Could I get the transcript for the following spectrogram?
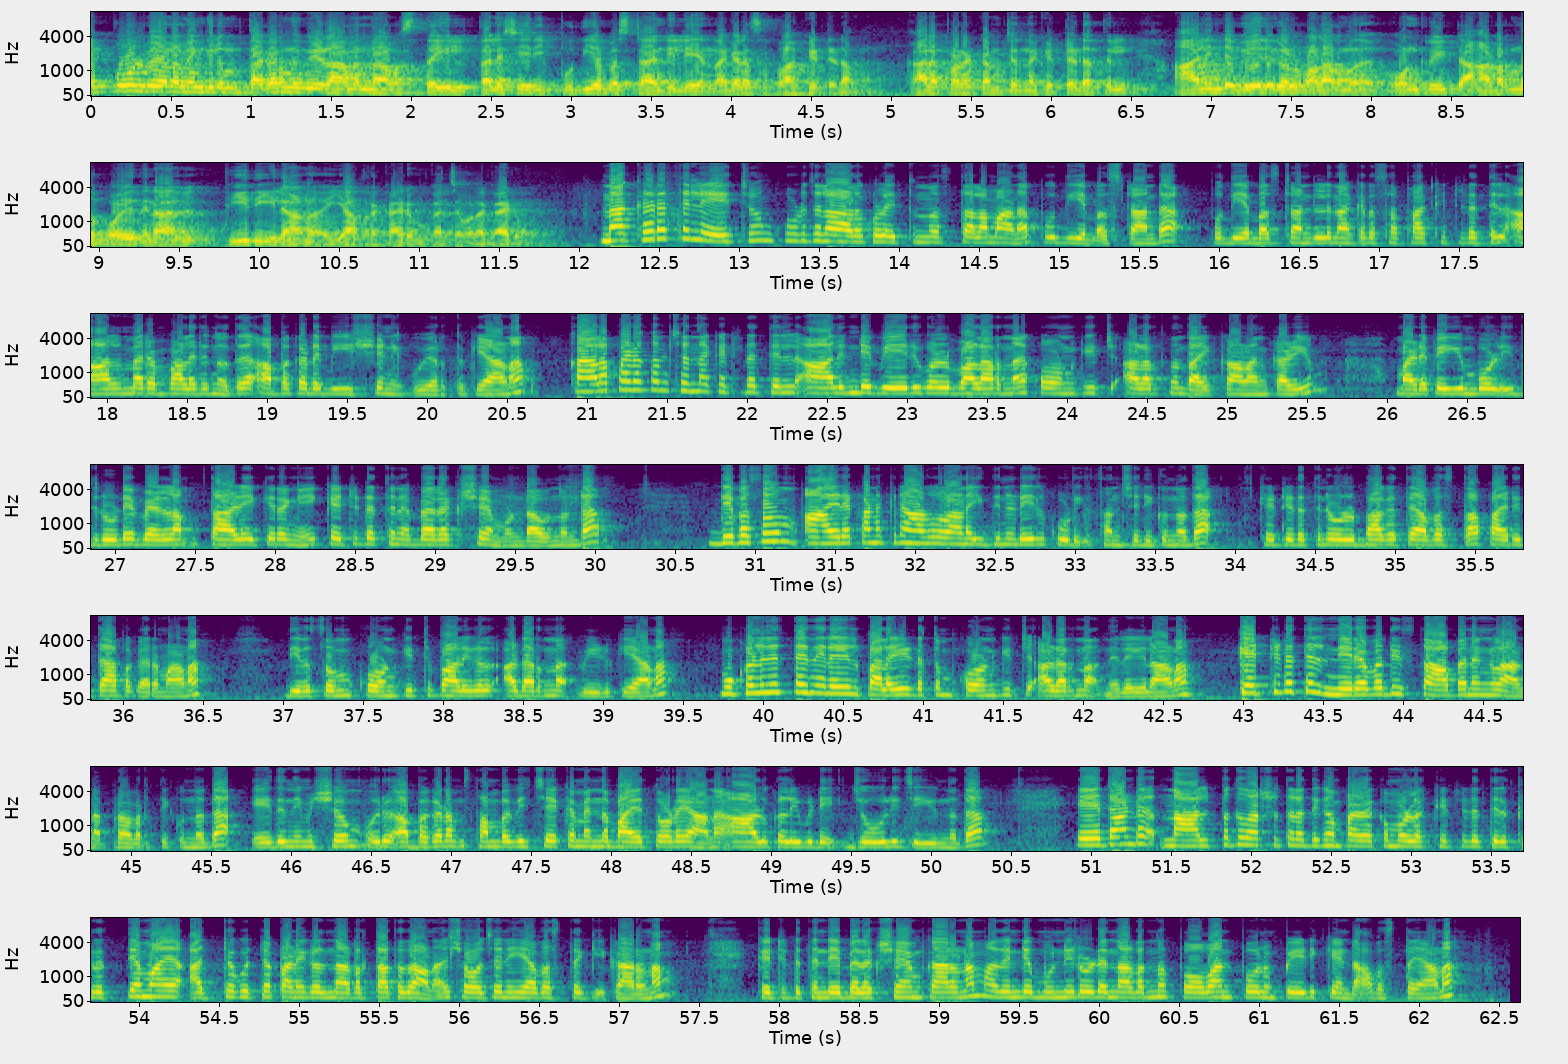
എപ്പോൾ വേണമെങ്കിലും തകർന്നു വീഴാമെന്ന അവസ്ഥയിൽ തലശ്ശേരി പുതിയ ബസ് സ്റ്റാൻഡിലെ നഗരസഭാ കെട്ടിടം. കാലപ്പഴക്കം ചെന്ന കെട്ടിടത്തിൽ ആലിന്റെ വേരുകൾ വളർന്ന് കോൺക്രീറ്റ് അടർന്നു പോയതിനാൽ ഭീതിയിലാണ് യാത്രക്കാരും കച്ചവടക്കാരും. നഗരത്തിൽ ഏറ്റവും കൂടുതൽ ആളുകൾ എത്തുന്ന സ്ഥലമാണ് പുതിയ ബസ് സ്റ്റാൻഡ്. പുതിയ ബസ് സ്റ്റാൻഡിലെ നഗരസഭാ കെട്ടിടത്തിൽ ആൽമരം വളരുന്നത് അപകട ഭീഷണി ഉയർത്തുകയാണ്. കാളപ്പഴക്കം ചെന്ന കെട്ടിടത്തിൽ ആലിന്റെ വേരുകൾ വളർന്ന് കോൺക്രീറ്റ് അടർന്നതായി കാണാൻ കഴിയും. മഴ പെയ്യുമ്പോൾ ഇതിലൂടെ വെള്ളം താഴേക്കിറങ്ങി കെട്ടിടത്തിന് ബലക്ഷയം ഉണ്ടാവുന്നുണ്ട്. ദിവസവും ആയിരക്കണക്കിന് ആളുകളാണ് ഇതിനിടയിൽ കൂടി സഞ്ചരിക്കുന്നത്. കെട്ടിടത്തിന്റെ ഉൾഭാഗത്തെ അവസ്ഥ പരിതാപകരമാണ്. ദിവസവും കോൺക്രീറ്റ് പാളികൾ അടർന്ന് വീഴുകയാണ്. മുകളിലത്തെ നിലയിൽ പലയിടത്തും കോൺക്രീറ്റ് അടർന്ന നിലയിലാണ്. കെട്ടിടത്തിൽ നിരവധി സ്ഥാപനങ്ങളാണ് പ്രവർത്തിക്കുന്നത്. ഏത് നിമിഷവും ഒരു അപകടം സംഭവിച്ചേക്കുമെന്ന ഭയത്തോടെയാണ് ആളുകൾ ഇവിടെ ജോലി ചെയ്യുന്നത്. ഏതാണ്ട് നാൽപ്പത് വർഷത്തിലധികം പഴക്കമുള്ള കെട്ടിടത്തിൽ കൃത്യമായ അറ്റകുറ്റപ്പണികൾ നടത്താത്തതാണ് ശോചനീയാവസ്ഥയ്ക്ക് കാരണം. കെട്ടിടത്തിന്റെ ബലക്ഷയം കാരണം അതിന്റെ മുന്നിലൂടെ നടന്നു പോവാൻ പോലും പേടിക്കേണ്ട അവസ്ഥയാണ്.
